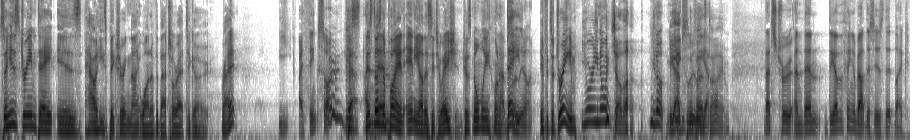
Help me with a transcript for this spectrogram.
So his dream date is how he's picturing night one of The Bachelorette to go, right? I think so. Yeah. Because this And doesn't then- apply in any other situation. Because normally on a date, not. if it's a dream, you already know each other. You're not meeting for the first yeah. time. That's true. And then the other thing about this is that, like,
